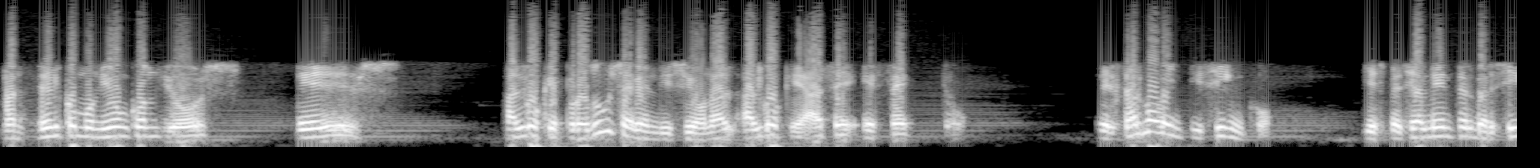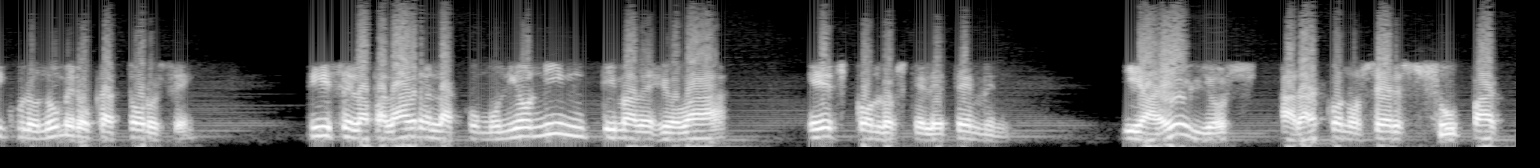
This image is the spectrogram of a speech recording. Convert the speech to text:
Mantener comunión con Dios es algo que produce bendición, algo que hace efecto. El Salmo 25, y especialmente el versículo número 14, dice la palabra, la comunión íntima de Jehová es con los que le temen, y a ellos hará conocer su pacto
